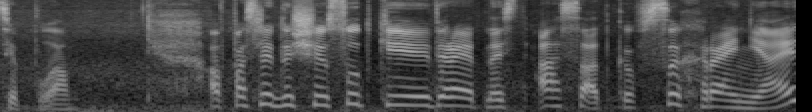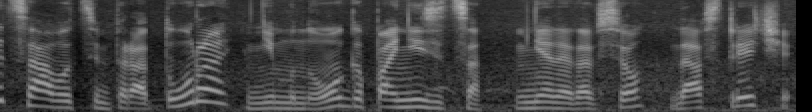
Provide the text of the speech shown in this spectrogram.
тепла. А в последующие сутки вероятность осадков сохраняется, а вот температура немного понизится. У меня на это все. До встречи!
